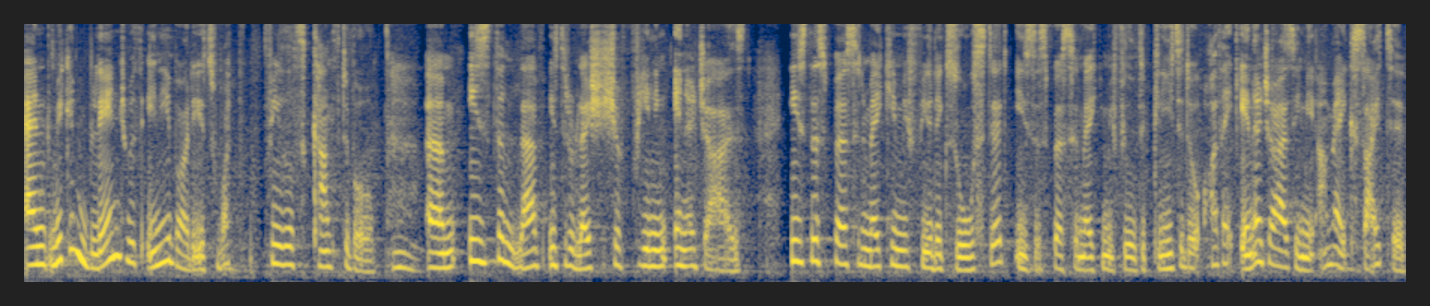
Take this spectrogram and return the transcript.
And we can blend with anybody. It's what feels comfortable. Um, is the love, is the relationship feeling energized? Is this person making me feel exhausted? Is this person making me feel depleted? Or are they energizing me? Am I excited?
